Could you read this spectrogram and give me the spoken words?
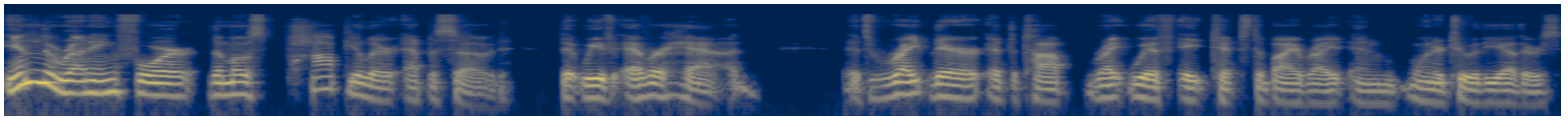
In the running for the most popular episode that we've ever had, it's right there at the top, right with eight tips to buy right and one or two of the others,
